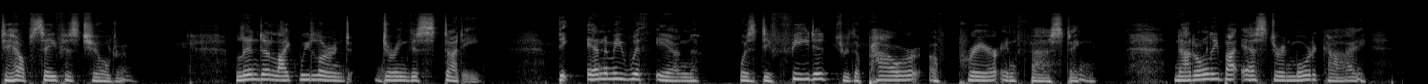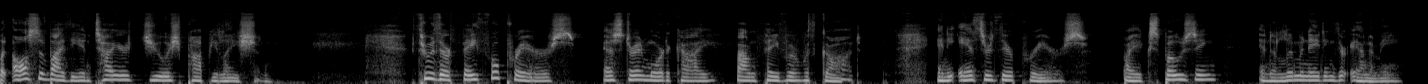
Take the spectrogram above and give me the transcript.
to help save his children. Linda, like we learned during this study, the enemy within was defeated through the power of prayer and fasting, not only by Esther and Mordecai, but also by the entire Jewish population. Through their faithful prayers, Esther and Mordecai found favor with God, and he answered their prayers by exposing and eliminating their enemy.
